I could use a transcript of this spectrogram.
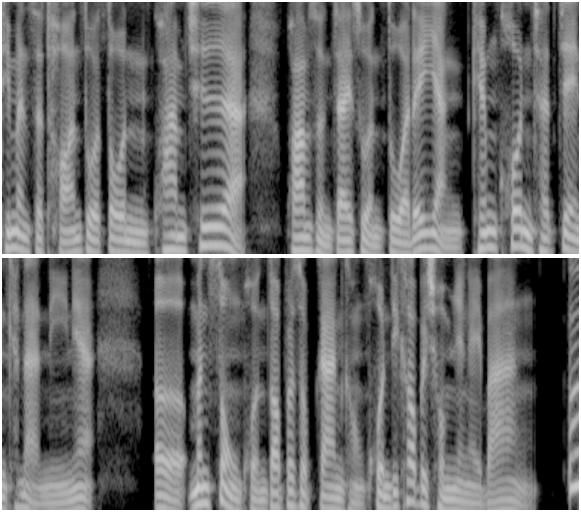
ที่มันสะท้อนตัวตน ความเชื่อ ความสนใจส่วนตัวได้อย่างเข้มข้นชัดเจนขนาดนี้เนี่ย เออมันส่งผลต่อประสบการณ์ของคนที่เข้าไปชมยังไงบ้าง อื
